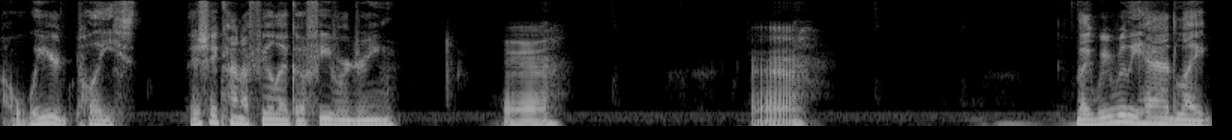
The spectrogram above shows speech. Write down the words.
a weird place. This shit kind of feel like a fever dream. Yeah. Yeah. Like we really had like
